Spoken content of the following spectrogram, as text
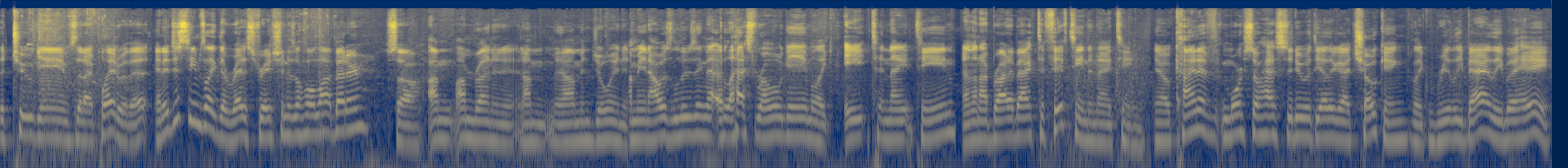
the two games that I played with it. And it just seems like the registration is a whole lot better. So I'm, I'm running it and I'm, I'm enjoying it. I mean, I was losing that last Rumble game like 8 to 19 and then I brought it back to 15 to 19. You know, kind of more so has to do with the other guy choking like really badly, but hey,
